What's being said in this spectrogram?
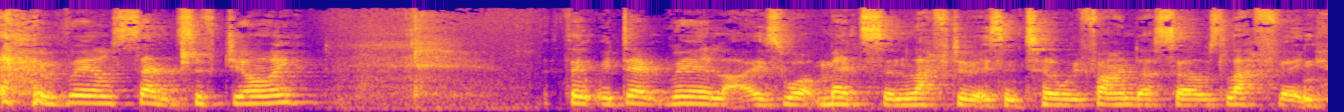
a real sense of joy. I think we don't realise what medicine laughter is until we find ourselves laughing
